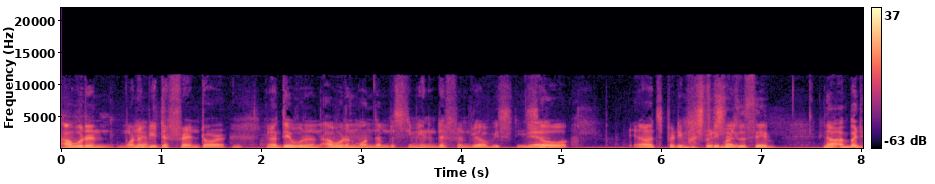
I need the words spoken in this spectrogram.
I wouldn't want to Yeah. be different, or you know, they wouldn't. I wouldn't want them to see me in a different way, obviously. Yeah. So, you know, it's pretty much pretty the much same. the same. No, but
